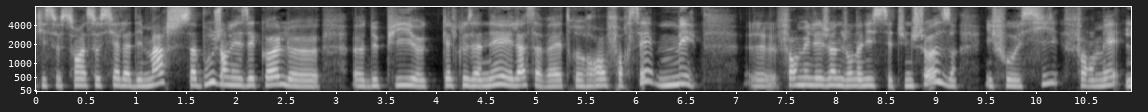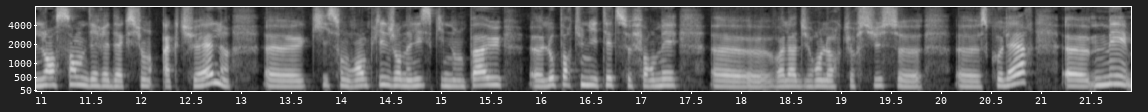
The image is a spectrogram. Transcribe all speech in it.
qui se sont associés à la démarche. Ça bouge dans les écoles depuis quelques années et là, ça va être renforcé. Mais euh, former les jeunes journalistes, c'est une chose. Il faut aussi former l'ensemble des rédactions actuelles euh, qui sont remplies de journalistes qui n'ont pas eu euh, l'opportunité de se former voilà, durant leur cursus scolaire, mais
